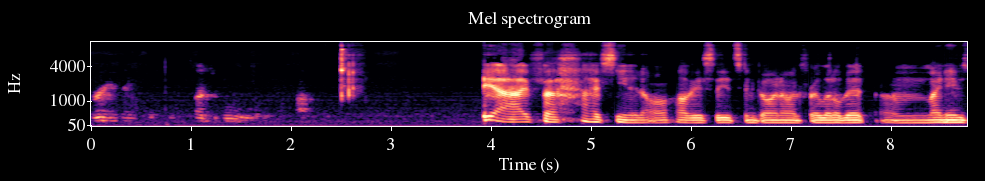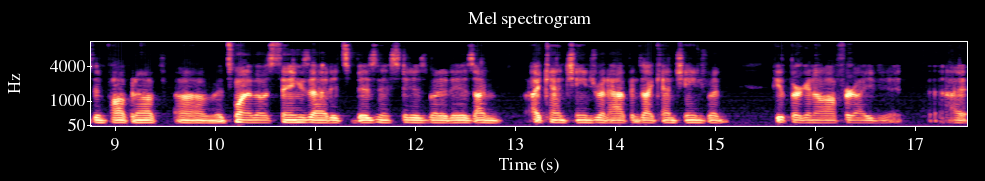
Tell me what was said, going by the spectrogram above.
Or Yeah, I've uh, I've seen it all. Obviously, it's been going on for a little bit. Um, my name's been popping up. Um, it's one of those things that it's business. It is what it is. I'm I can't change what happens. I can't change what people are going to offer. I, I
